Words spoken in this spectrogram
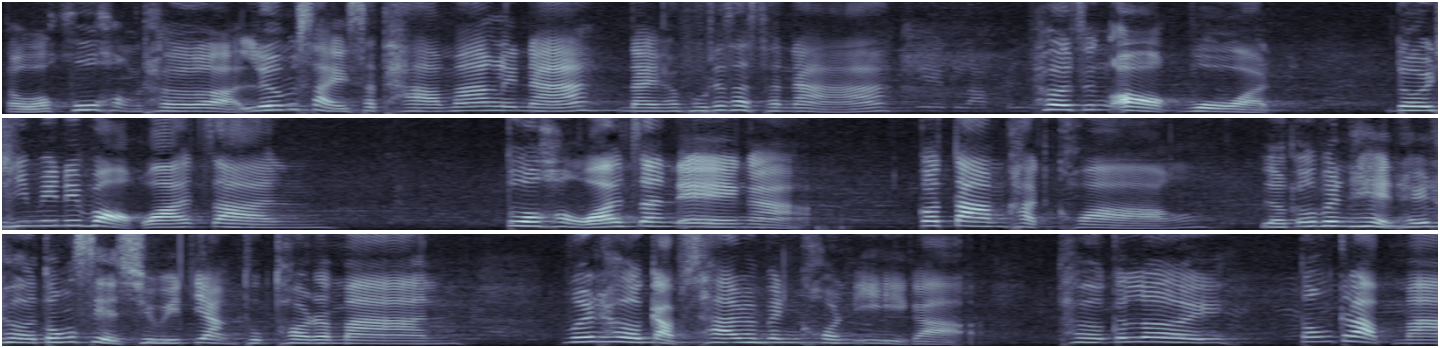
แต่ว่าคู่ของเธอเริ่อมใส่ศรัทธามากเลยนะ ในพระพุทธศาสนา เธอจึงออกบวชโดยที่ไม่ได้บอกว่าจันทร์ตัวของว่าจันทร์เองอะ ก็ตามขัดขวาง แล้วก็เป็นเหตุให้เธอต้องเสียชีวิตอย่างทุกข์ทรมาน เมื่อเธอกลับชาติมาเป็นคนอีกอะ เธอก็เลยต้องกลับมา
